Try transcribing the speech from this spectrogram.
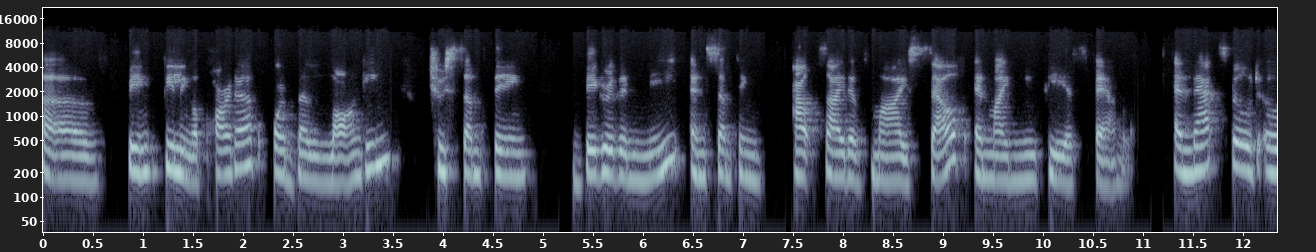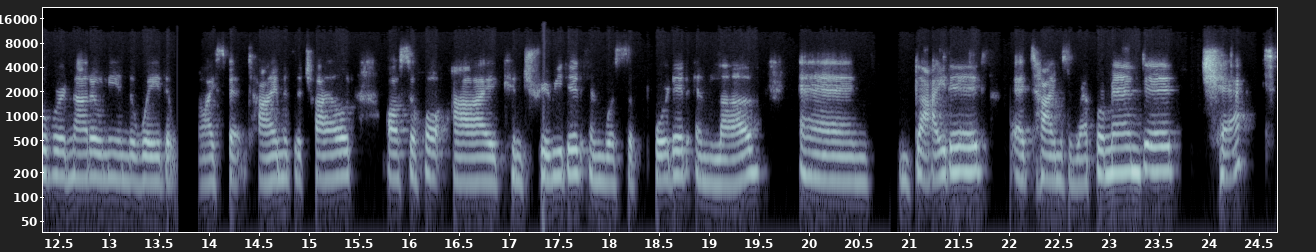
of being feeling a part of or belonging to something bigger than me and something outside of myself and my nucleus family. And that spilled over not only in the way that I spent time as a child, also how I contributed and was supported and loved and guided, at times reprimanded, checked.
